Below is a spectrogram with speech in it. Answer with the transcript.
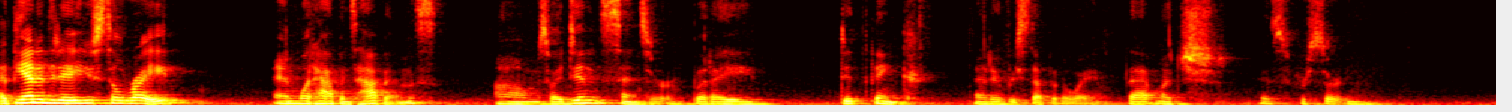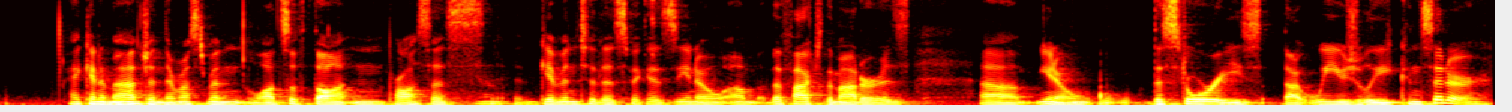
at the end of the day, you still write, and what happens, happens. Um, so I didn't censor, but I did think at every step of the way. That much is for certain. I can imagine there must have been lots of thought and process yeah. given to this because you know um, the fact of the matter is, uh, you know, the stories that we usually consider,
